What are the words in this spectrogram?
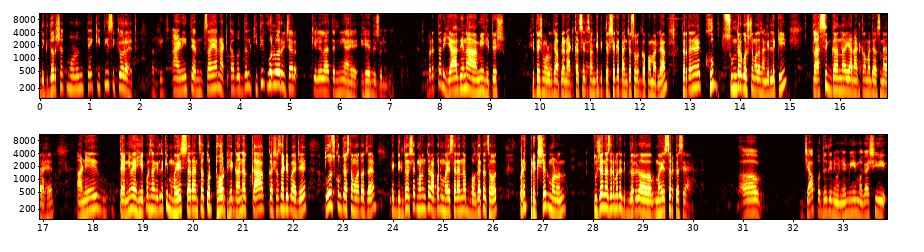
दिग्दर्शक म्हणून ते किती सिक्युअर आहेत? आणि त्यांचा या नाटकाबद्दल किती खोलवर विचार केलेला त्यांनी आहे हे दिसून येतं. बरं तर या आधी ना आम्ही हितेश हितेश मोडक जे आपल्या नाटकाचे संगीत दिग्दर्शक आहेत त्यांच्यासोबत गप्पा मारल्या. तर त्याने खूप सुंदर गोष्ट मला सांगितलं की क्लासिक गाणं या नाटकामध्ये असणार आहे. आणि त्यांनी हे पण सांगितलं की महेश सरांचा तो ठॉट हे गाणं का कशासाठी पाहिजे तोच खूप जास्त महत्त्वाचा आहे. एक दिग्दर्शक म्हणून तर आपण महेश सरांना बघतच आहोत. पण एक प्रेक्षक म्हणून तुझ्या नजरेमध्ये दिग्दर महेश सर कसे आहे? ज्या पद्धतीने म्हणजे मी मगाशी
